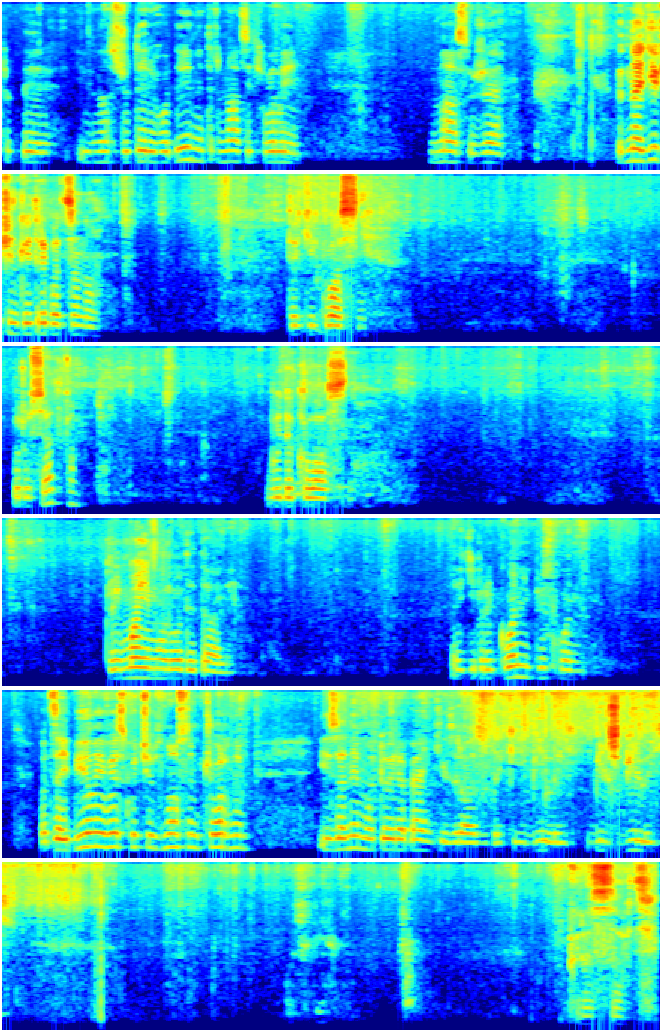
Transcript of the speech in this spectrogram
4. І у нас 4 години 13 хвилин. У нас вже одна дівчинка і три пацана. Такі класні. Поросятка. Буде класно. Приймаємо роди далі. Такі прикольні, прикольні. Оцей білий вискочив з носом чорним, і за ним отой рябенький зразу такий білий, більш білий. Красавці.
